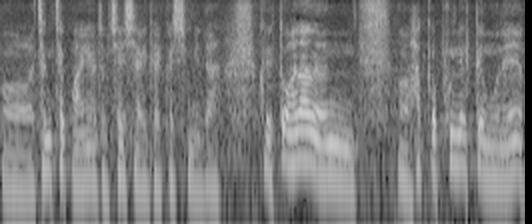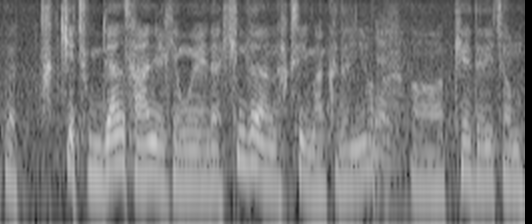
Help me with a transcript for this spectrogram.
어, 정책 방향을 좀 제시하게 될 것입니다. 그리고 또 하나는 어, 학교 폭력 때문에 그 특히 중대한 사안일 경우에는 힘들어하는 학생이 많거든요. 예. 어, 걔들이 좀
